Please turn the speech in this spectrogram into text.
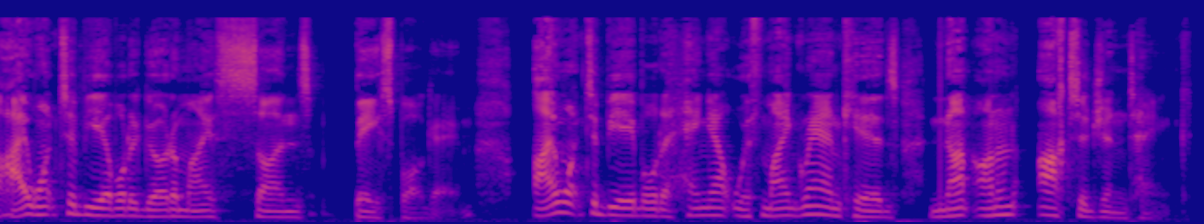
I want to be able to go to my son's baseball game. I want to be able to hang out with my grandkids, not on an oxygen tank.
